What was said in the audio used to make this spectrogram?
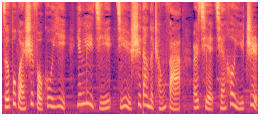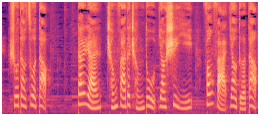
则不管是否故意，应立即给予适当的惩罚，而且前后一致，说到做到。当然，惩罚的程度要适宜，方法要得当。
